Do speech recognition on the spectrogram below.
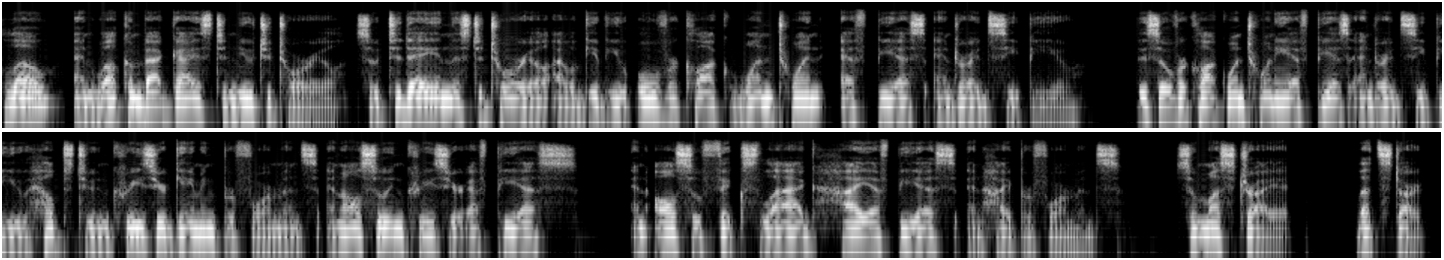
Hello and welcome back guys to new tutorial. So today in this tutorial I will give you overclock 120 FPS Android CPU. This overclock 120 FPS Android CPU helps to increase your gaming performance and also increase your FPS and also fix lag, high FPS and high performance. So must try it. Let's start.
